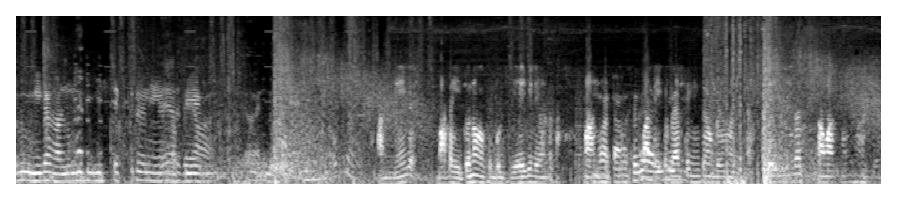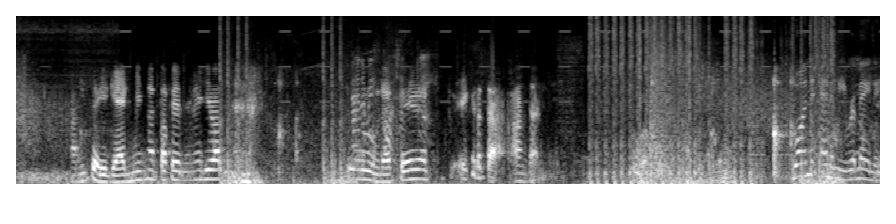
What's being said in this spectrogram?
නිකන් අනුන්ගේ ටීස් එක්කට නේ අපේ අන්න ඒක මට හිතුණා ඔක ඔබ ගියේ කියලා මට මට ඒක පැත්තෙන් හිතන ඔබ මම ඒකත් සමත් අනිත් ඒ ගෑඩ්මින්වත් අපේ නෙමෙයි කිවත් නෑ ඒකට අන්දන්නේ One enemy remaining.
